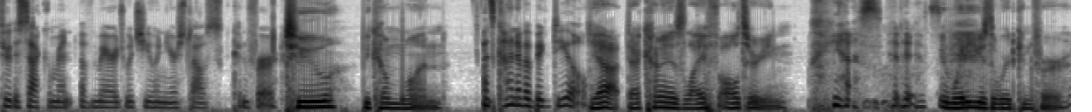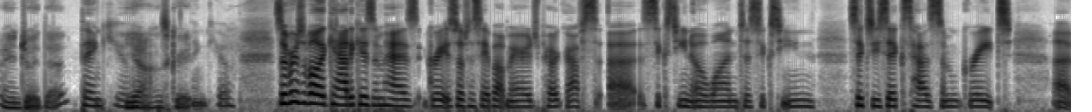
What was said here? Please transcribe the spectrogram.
through the sacrament of marriage which you and your spouse confer Two become one. it's kind of a big deal Yeah, that kind of is life altering. yes it is And way to use the word confer. I enjoyed that. thank you Yeah, that's great. Thank you. So first of all, the Catechism has great stuff to say about marriage. Paragraphs uh, 1601 to 1666 has some great, uh,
